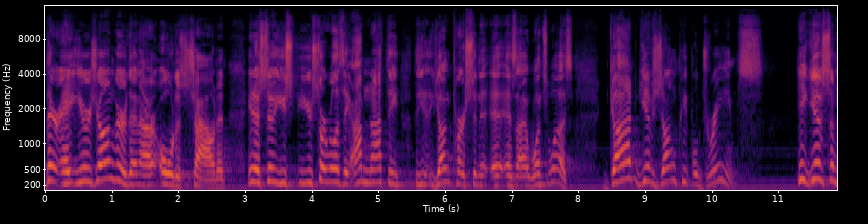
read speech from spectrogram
they're eight years younger than our oldest child. And, you know, so you, you start realizing I'm not the, the young person as I once was. God gives young people dreams. He gives them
